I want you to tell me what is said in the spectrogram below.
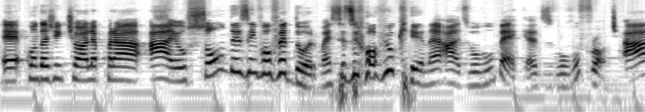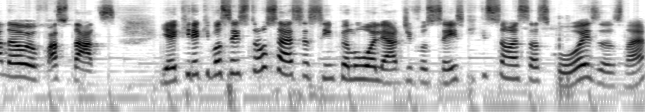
é, quando a gente olha pra. Ah, eu sou um desenvolvedor, mas você desenvolve o quê, né? Ah, desenvolvo o back, eu desenvolvo o front. Ah, não, eu faço dados. E aí queria que vocês trouxessem, assim, pelo olhar de vocês, o que, que são essas coisas, né?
